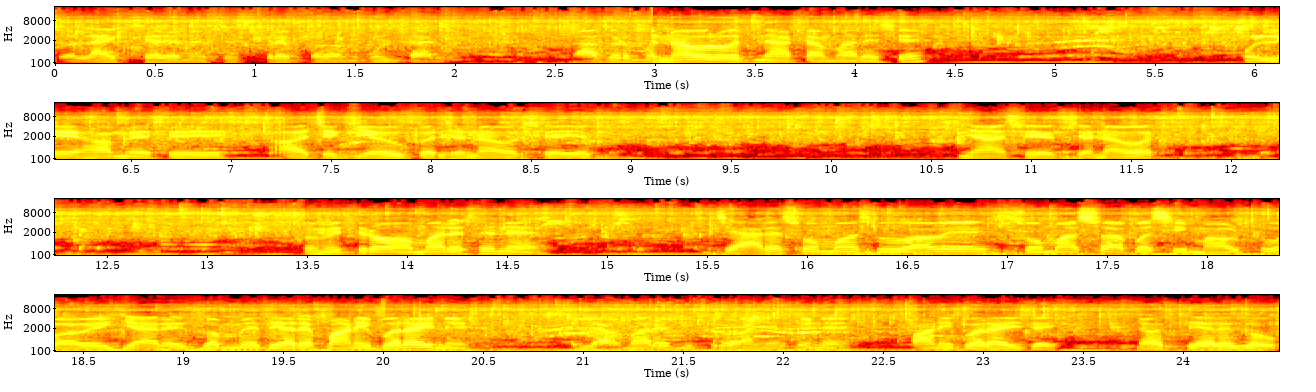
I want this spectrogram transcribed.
તો લાઇક શેર અને સબસ્ક્રાઈબ કરવાનું ભૂલતા નહીં. આગળ જનાવરો જ ને આટા મારે છે. ઓલે સામે છે, આ જગ્યા ઉપર જનાવર છે એક. ત્યાં છે એક જનાવર. તો મિત્રો, અમારે છે ને, જ્યારે ચોમાસું આવે, ચોમાસા પછી માવઠું આવે ક્યારે ગમે ત્યારે પાણી ભરાય ને, એટલે અમારે મિત્રો અહીંયા છે ને, પાણી ભરાઈ જાય. ને અત્યારે જો,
